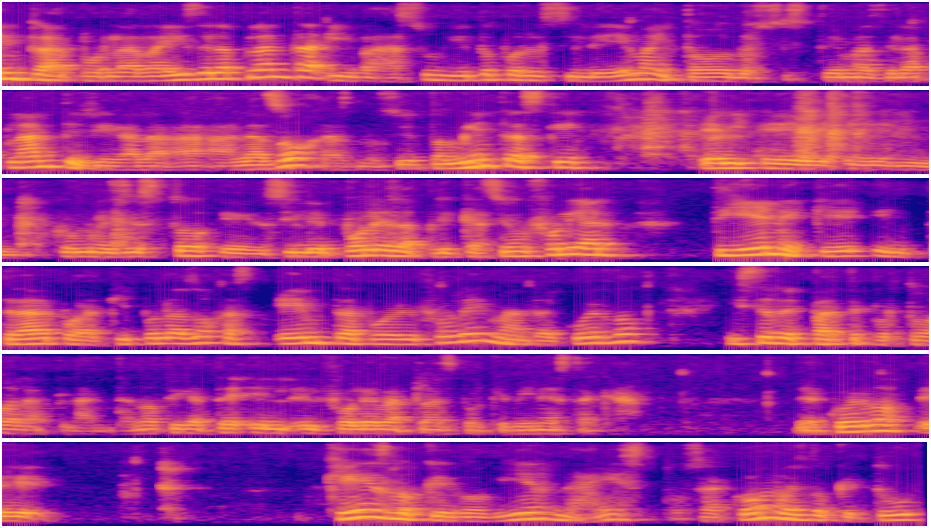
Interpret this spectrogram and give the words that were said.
entra por la raíz de la planta y va subiendo por el xilema y todos los sistemas de la planta y llega a, las hojas, ¿no es cierto? Mientras que el, eh, ¿cómo es esto? Eh, si le pones la aplicación foliar, tiene que entrar por aquí por las hojas, entra por el folema, ¿de acuerdo? Y se reparte por toda la planta, ¿no? Fíjate el, el folema atrás porque viene hasta acá, ¿de acuerdo? Eh, ¿Qué es lo que gobierna esto? O sea, ¿cómo es lo que tú...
